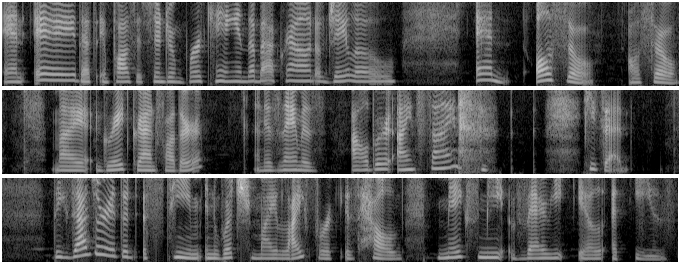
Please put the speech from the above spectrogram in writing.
And A, that's imposter syndrome working in the background of JLo. And also, also, my great grandfather, and his name is Albert Einstein, he said, the exaggerated esteem in which my life work is held makes me very ill at ease.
